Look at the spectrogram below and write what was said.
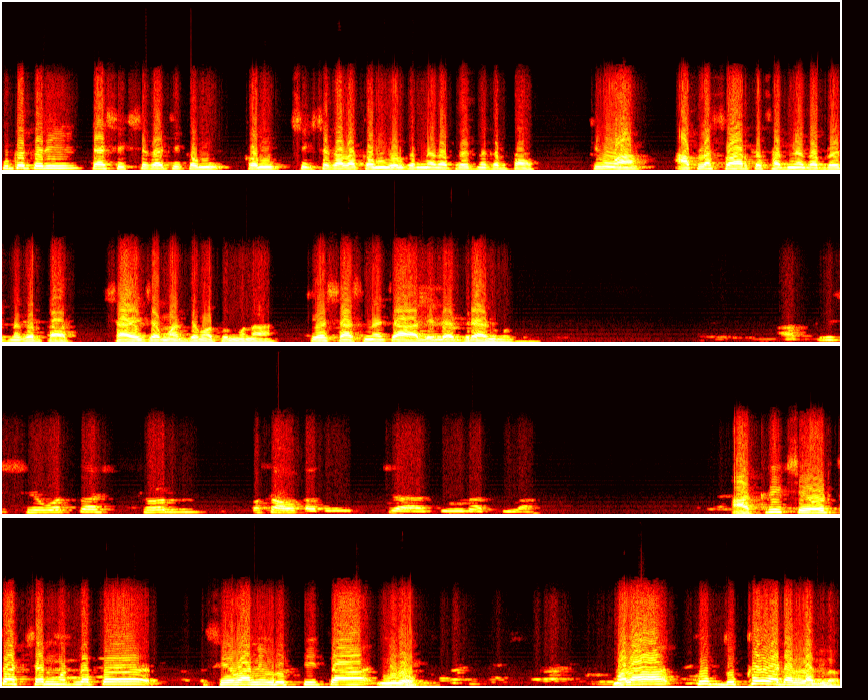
कुठेतरी त्या शिक्षकाची कम कम शिक्षकाला कमजोर करण्याचा प्रयत्न करतात. किंवा आपला स्वार्थ साधण्याचा प्रयत्न करतात शाळेच्या माध्यमातून म्हणा किंवा शासनाच्या आलेल्या ग्रँडमधून आपली शेवटचा क्षण कसा होता तुमच्या जीवनातला आखरी शेवटचा क्षण म्हटलं तर सेवानिवृत्तीचा निरोप. मला खूप दुःखही वाटायला लागलं.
